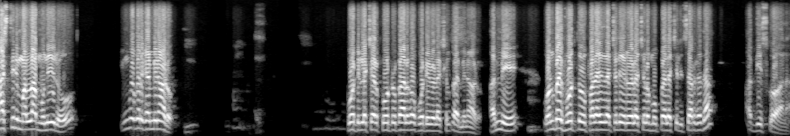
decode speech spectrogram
ఆస్తిని మళ్ళా మునీరు ఇంకొకరికి అమ్మినాడు. కోటి లక్షలు కోటి రూపాయలకు కోటి ఇరవై లక్షలకు అమ్మినాడు. అమ్మి వన్ బై ఫోర్త్ పదహైదు లక్షలు ఇరవై లక్షలు ముప్పై లక్షలు ఇస్తారు కదా అది తీసుకోవాలా?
